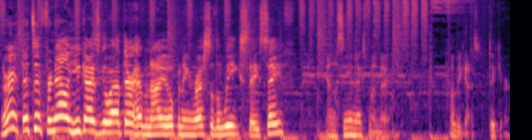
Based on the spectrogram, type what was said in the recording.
All right, that's it for now. You guys go out there, have an eye-opening rest of the week, stay safe, and I'll see you next Monday. Love you guys. Take care.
